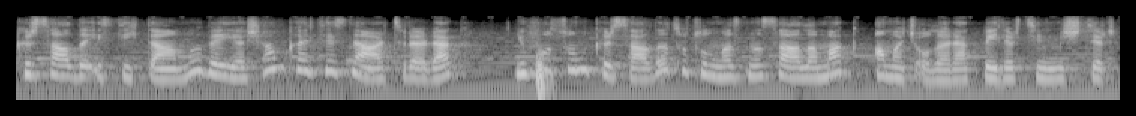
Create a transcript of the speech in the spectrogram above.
kırsalda istihdamı ve yaşam kalitesini artırarak nüfusun kırsalda tutulmasını sağlamak amaç olarak belirtilmiştir.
